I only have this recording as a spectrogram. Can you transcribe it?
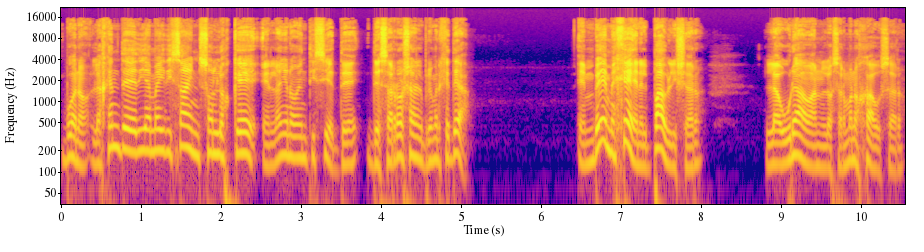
Bueno, la gente de DMA Design son los que en el año 97 desarrollan el primer GTA. En BMG, en el publisher, laburaban los hermanos Hauser,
